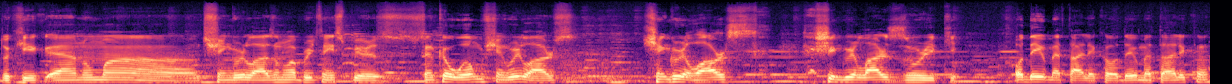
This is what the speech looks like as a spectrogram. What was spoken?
do que é numa Shangri-La's ou numa Britney Spears. Sendo que eu amo Shangri-La's. Shangri-La's. Shangri-La's Zurich. Odeio Metallica, odeio Metallica.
